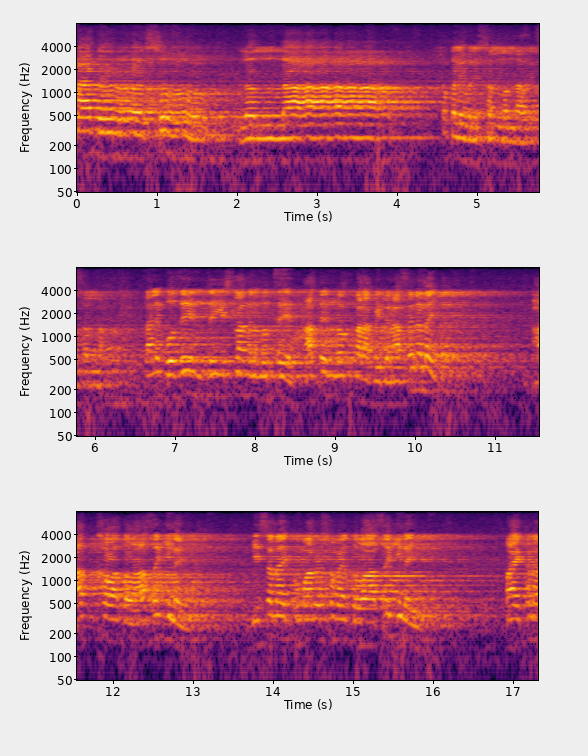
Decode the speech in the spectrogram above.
মুহাম্মাদুর সকলে বলি সাল্লাম। তাহলে বোঝেন যে ইসলামের মধ্যে হাতের নখ আছে না নাই? ভাত খাওয়া আছে কি নাই? বিছানায় ঘুমানোর সময় দেওয়া আছে কি নাই? পায়খানা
